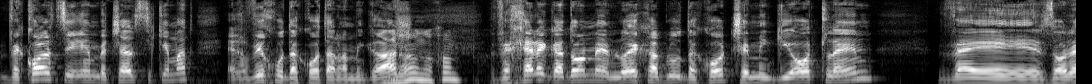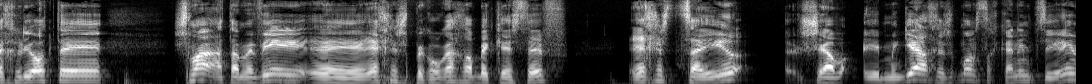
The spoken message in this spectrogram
וכל הצעירים בצ'לסי כמעט הרוויחו דקות על המגרש, לא, נכון. וחלק גדול מהם לא יקבלו דקות שמגיעות להם, וזה הולך להיות... אה, שמע, אתה מביא אה, רכש בכל כך הרבה כסף, רכש צעיר, שמגיע על חשבון שחקנים צעירים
